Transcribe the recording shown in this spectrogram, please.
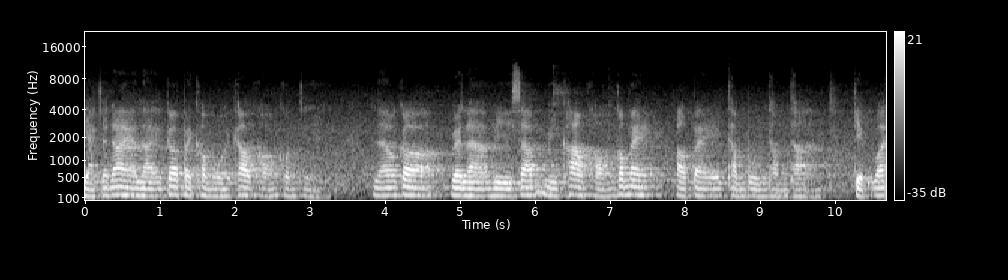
อยากจะได้อะไรก็ไปขโมยเข้าของคนอื่น แล้วก็เวลามีทรัพย์มีข้าวของก็ไม่เอาไปทำบุญทำทาน เก็บไว้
